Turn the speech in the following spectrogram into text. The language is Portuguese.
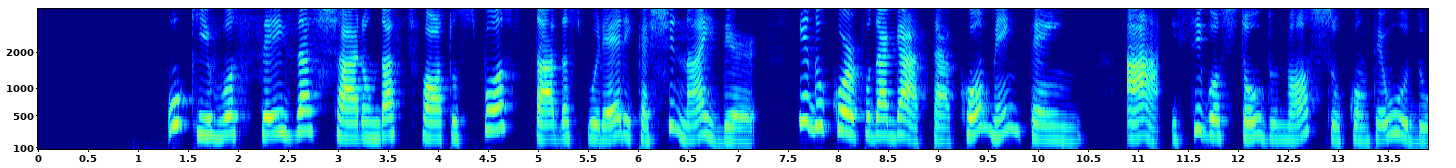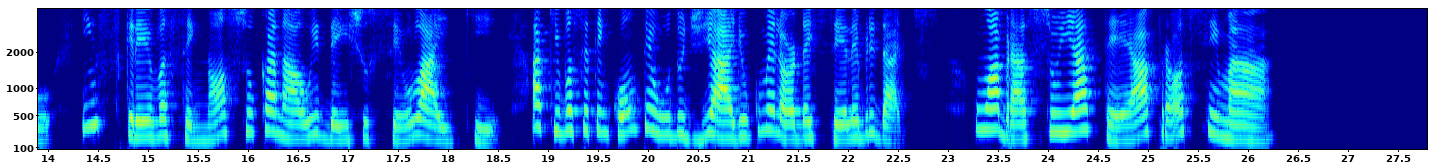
O que vocês acharam das fotos postadas por Érica Schneider e do corpo da gata? Comentem! Ah, e se gostou do nosso conteúdo, inscreva-se em nosso canal e deixe o seu like. Aqui você tem conteúdo diário com o melhor das celebridades. Um abraço e até a próxima!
